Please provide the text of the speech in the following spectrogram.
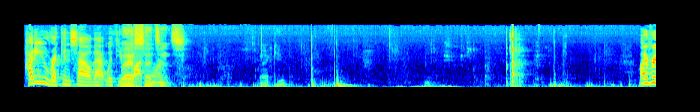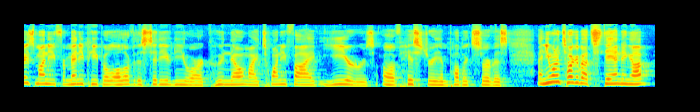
How do you reconcile that with your Last platform? sentence. Thank you. I've raised money for many people all over the city of New York who know my 25 years of history in public service. And you want to talk about standing up?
